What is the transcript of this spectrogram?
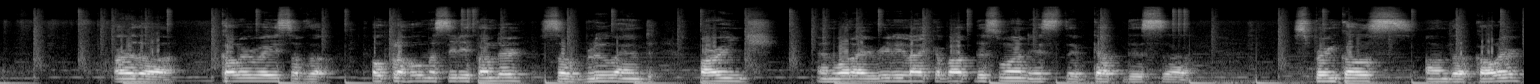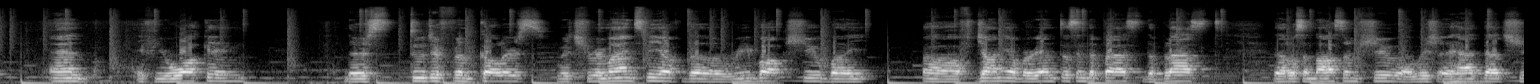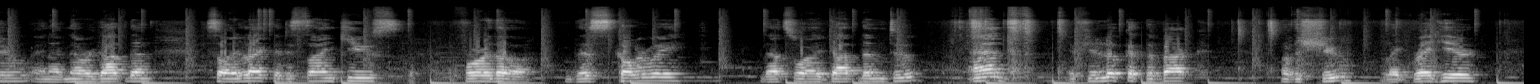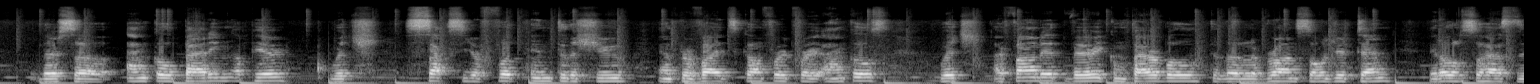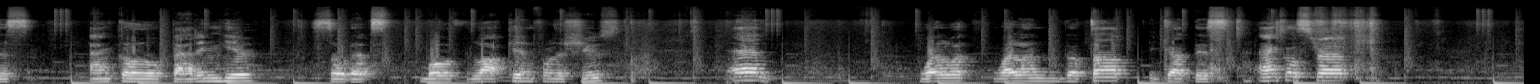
are the colorways of the Oklahoma City Thunder so blue and orange and what I really like about this one is they've got this uh, sprinkles on the color and if you're walking there's two different colors, which reminds me of the Reebok shoe by uh, Johnny Abarrientos in the past, the Blast. That was an awesome shoe. I wish I had that shoe and I've never got them. So I like the design cues for the this colorway. That's why I got them too. And if you look at the back of the shoe, like right here, there's a ankle padding up here which sucks your foot into the shoe and provides comfort for your ankles which I found it very comparable to the LeBron Soldier 10 it also has this ankle padding here so that's both lock in for the shoes. And while what while on the top you got this ankle strap.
